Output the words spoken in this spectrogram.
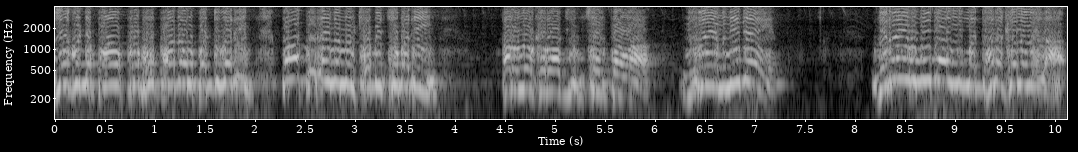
లేకుంటే పా ప్రభు పాదాలు పట్టుకొని పాపిరైన నువ్వు క్షమించమని పరలోక రాజ్యం చేరుతావా? నిర్ణయం నీదే. నిర్ణయం నీదే ఈ మధ్యాహ్న కాల వేళ.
